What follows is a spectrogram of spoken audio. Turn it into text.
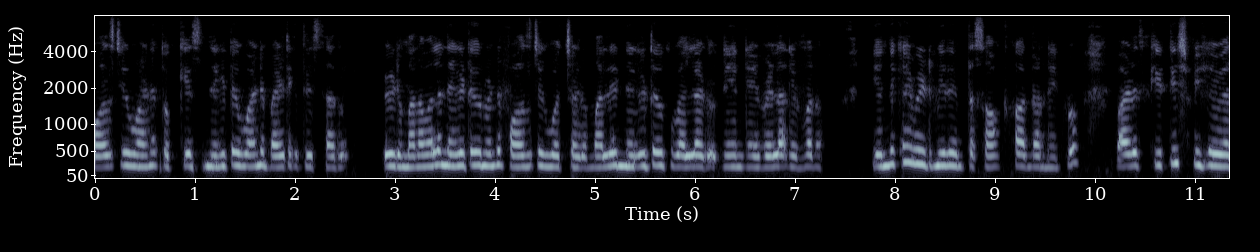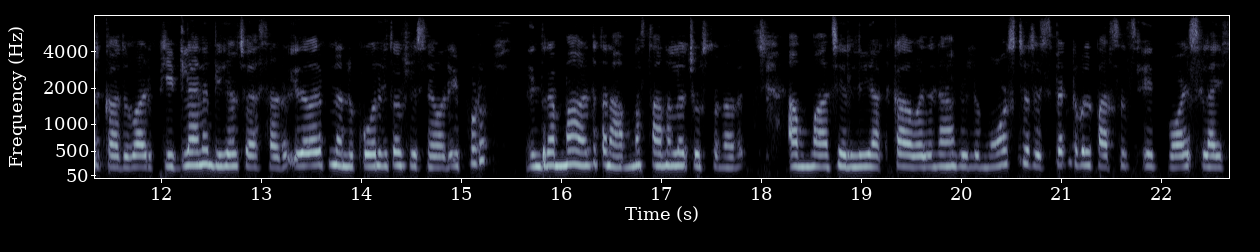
పాజిటివ్ వాడిని తొక్కేసి నెగిటివ్ వాడిని బయటకు తీస్తారు. వీడు మన వల్ల నెగిటివ్ నుండి పాజిటివ్ వచ్చాడు. మళ్ళీ నెగిటివ్కి వెళ్ళాడు. నేను వెళ్ళాను ఇవ్వను. ఎందుకే వీడి మీద ఇంత సాఫ్ట్ కార్నర్ నీకు? వాడి కిటిష్ బిహేవియర్ కాదు వాడు కిడ్ లానే బిహేవ్ చేస్తాడు. ఇదివరకు నన్ను కోరికతో చూసేవాడు. ఇప్పుడు ఇంద్రమ్మ అంటూ తన అమ్మ స్థానంలో చూస్తున్నాడు. అమ్మ చెల్లి అక్క వదిన వీళ్ళు most respectable persons in boys life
